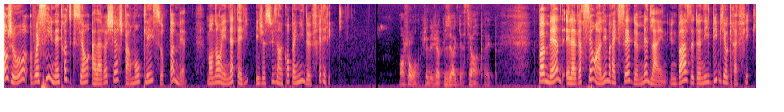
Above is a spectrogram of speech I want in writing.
Bonjour, voici une introduction à la recherche par mots-clés sur PubMed. Mon nom est Nathalie et je suis en compagnie de Frédéric. Bonjour, j'ai déjà plusieurs questions en tête. PubMed est la version en libre accès de Medline, une base de données bibliographique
